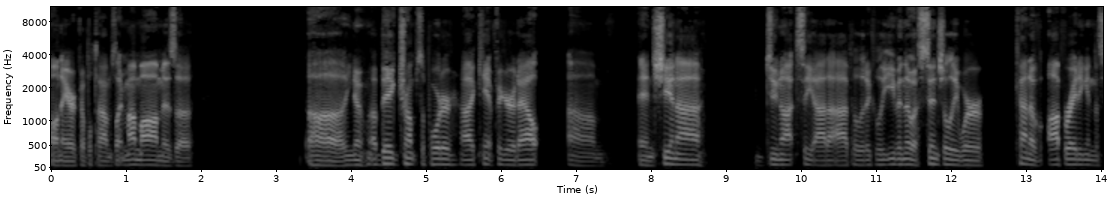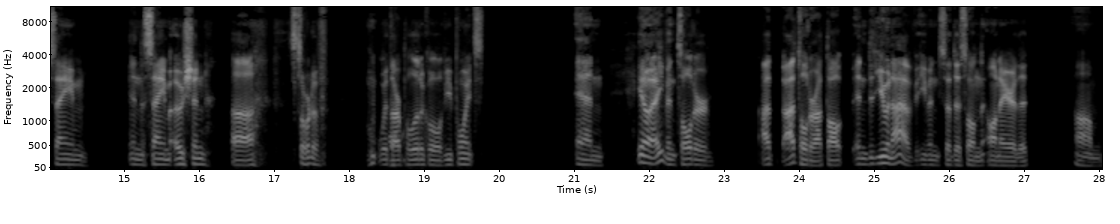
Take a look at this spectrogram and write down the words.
on air a couple times. Like my mom is a, uh, you know, a big Trump supporter. I can't figure it out. Um, and she and I do not see eye to eye politically, even though essentially we're kind of operating in the same, in the same ocean, uh, sort of with our political viewpoints. And, you know, I even told her, I, I told her I thought, and you and I have even said this on, on air that, um,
